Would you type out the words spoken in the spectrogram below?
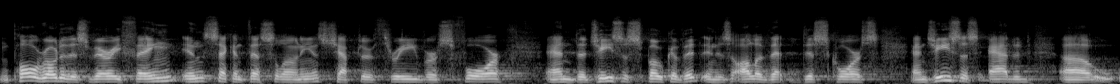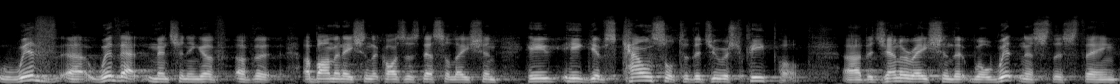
And Paul wrote of this very thing in 2 Thessalonians chapter 3 verse 4 and uh, Jesus spoke of it in his Olivet discourse. And Jesus added, uh, with, uh, with that mentioning of, of the abomination that causes desolation, he, he gives counsel to the Jewish people, uh, the generation that will witness this thing.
